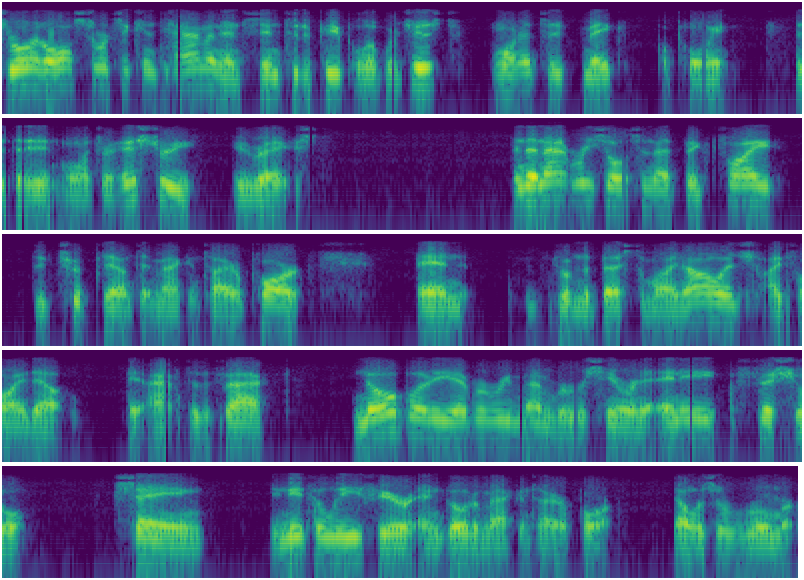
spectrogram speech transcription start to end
throwing all sorts of contaminants into the people that were just wanted to make a point that they didn't want their history erased. And then that results in that big fight, the trip down to McIntire Park, and from the best of my knowledge, I find out after the fact, nobody ever remembers hearing any official saying you need to leave here and go to McIntire Park. That was a rumor.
